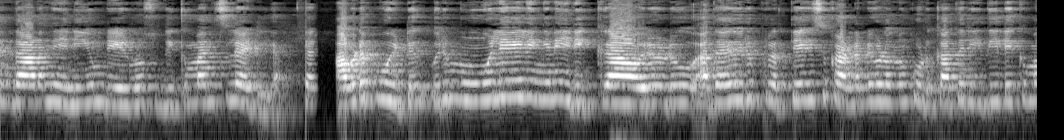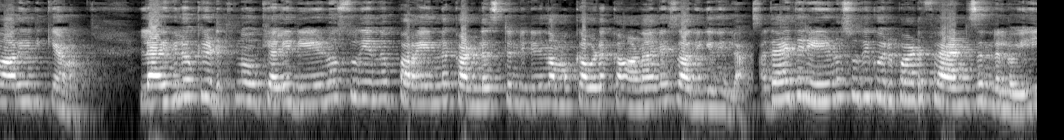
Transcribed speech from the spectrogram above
എന്താണെന്ന് ഇനിയും രേണു സുധിക്ക് മനസ്സിലായിട്ടില്ല. അവിടെ പോയിട്ട് ഒരു മൂലയിൽ ഇങ്ങനെ ഇരിക്കുക ഒരു അതായത് ഒരു പ്രത്യേകിച്ച് കണ്ടന്റുകളൊന്നും കൊടുക്കാത്ത രീതിയിലേക്ക് മാറിയിരിക്കുകയാണ്. ലൈവിലൊക്കെ എടുത്തു നോക്കിയാൽ രേണു സുതി എന്ന് പറയുന്ന കണ്ടസ്റ്റന്റിനെ നമുക്ക് അവിടെ കാണാനേ സാധിക്കുന്നില്ല. അതായത് രേണു സുതിക്ക് ഒരുപാട് ഫാൻസ് ഉണ്ടല്ലോ ഈ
